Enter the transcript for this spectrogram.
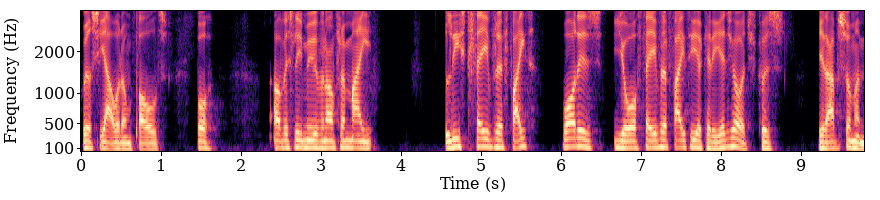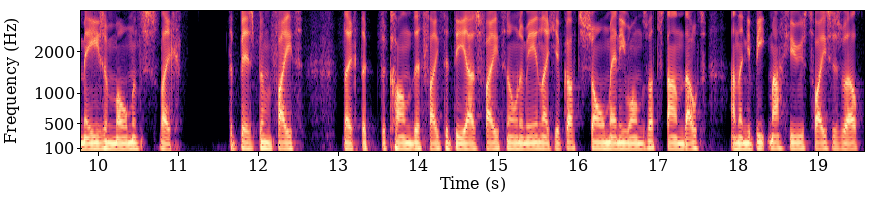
we'll see how it unfolds. But obviously, moving on from my least favorite fight, what is your favorite fight of your career, George? Because you have some amazing moments, like the Bisping fight, like the the Condit fight, the Diaz fight. You know what I mean? Like you've got so many ones that stand out, and then you beat Matt Hughes twice as well.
